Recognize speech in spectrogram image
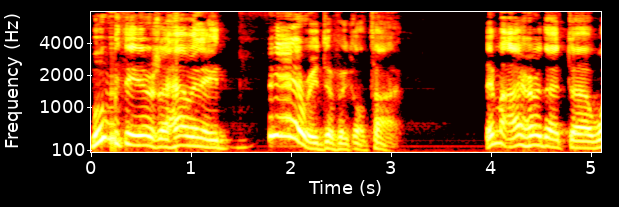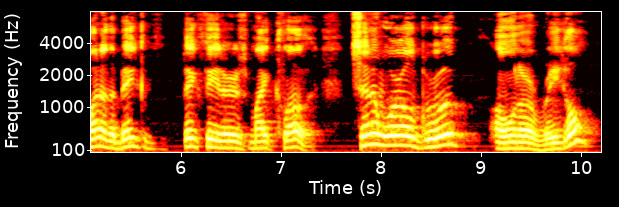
Movie theaters are having a very difficult time. They, I heard that uh, one of the big big theaters might close. Cineworld Group, owner Regal,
